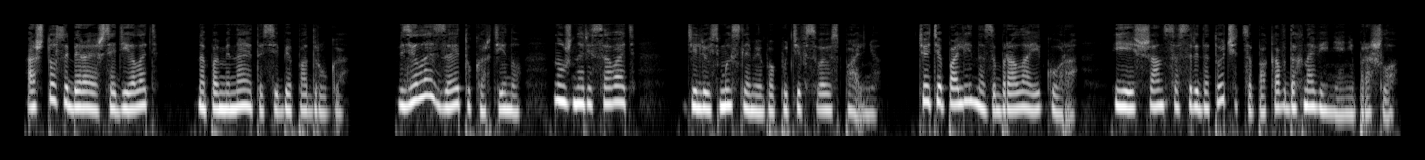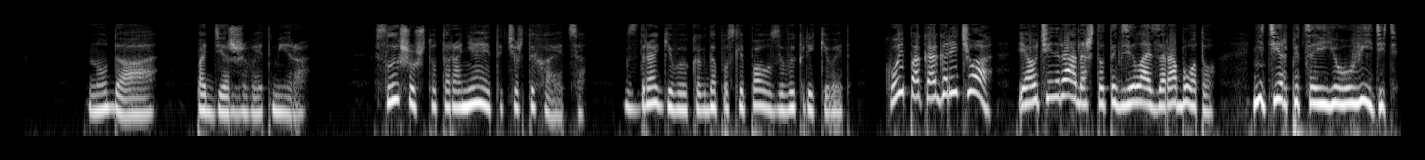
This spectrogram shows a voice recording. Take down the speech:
«А что собираешься делать?» — напоминает о себе подруга. «Взялась за эту картину. Нужно рисовать...» Делюсь мыслями по пути в свою спальню. Тетя Полина забрала Егора — есть шанс сосредоточиться, пока вдохновение не прошло. «Ну да», — поддерживает Мира. Слышу, что-то роняет и чертыхается. Вздрагиваю, когда после паузы выкрикивает. «Куй пока горячо! Я очень рада, что ты взялась за работу! Не терпится ее увидеть!»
